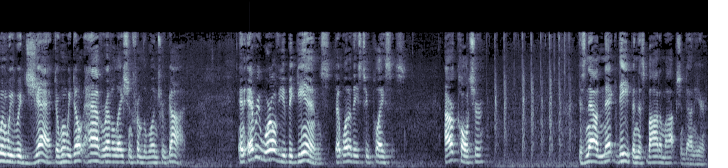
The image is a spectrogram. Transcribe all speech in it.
when we reject or when we don't have revelation from the one true God. And every worldview begins at one of these two places. Our culture is now neck deep in this bottom option down here.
